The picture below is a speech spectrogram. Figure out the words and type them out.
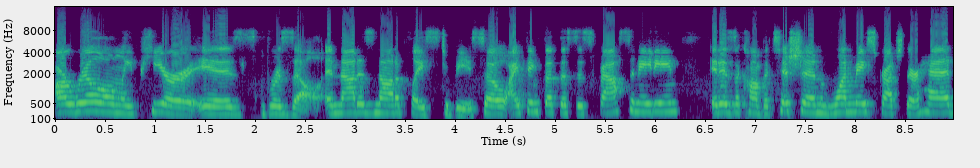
our real only peer is Brazil, and that is not a place to be. So I think that this is fascinating. It is a competition. One may scratch their head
